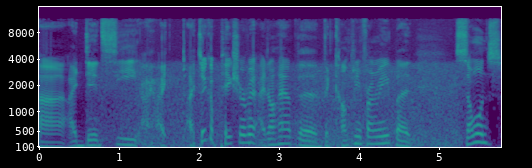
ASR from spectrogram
Uh, I did see. I, I, I took a picture of it. I don't have the the company in front of me, but someone's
